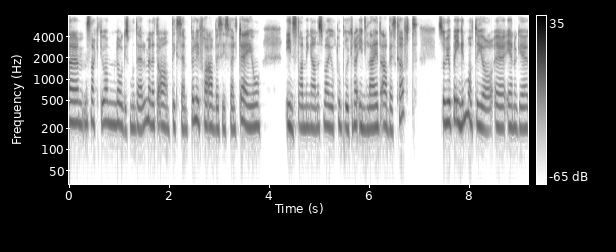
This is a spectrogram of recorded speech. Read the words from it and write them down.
uh, vi snakket jo om norgesmodellen, men et annet eksempel fra arbeidslivsfeltet er jo innstrammingene som er gjort på bruken av innleid arbeidskraft. Som jo på ingen måte gjør, uh, er noe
